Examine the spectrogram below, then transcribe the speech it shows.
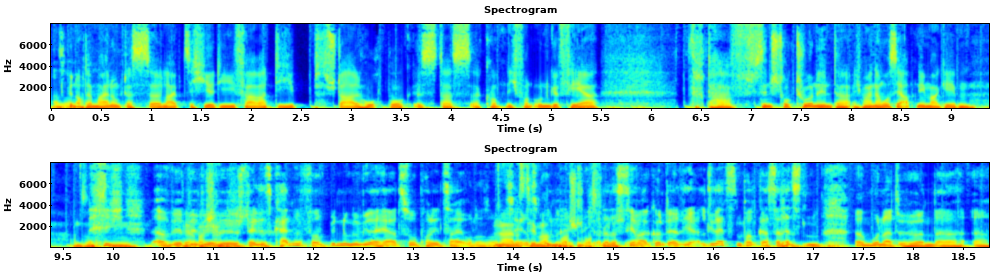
Also, Ich bin auch der Meinung, dass äh, Leipzig hier die Fahrraddiebstahl-Hochburg ist. Das äh, kommt nicht von ungefähr. Da sind Strukturen hinter. Ich meine, da muss ja Abnehmer geben. Ansonsten. ich, äh, wir, wir, wir, stellen jetzt keine Verbindungen wieder her zur Polizei oder so. Na, das jetzt Thema wir schon. Oder Das. Thema könnt ihr die, die letzten Podcasts der letzten äh, Monate hören. Da, äh,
